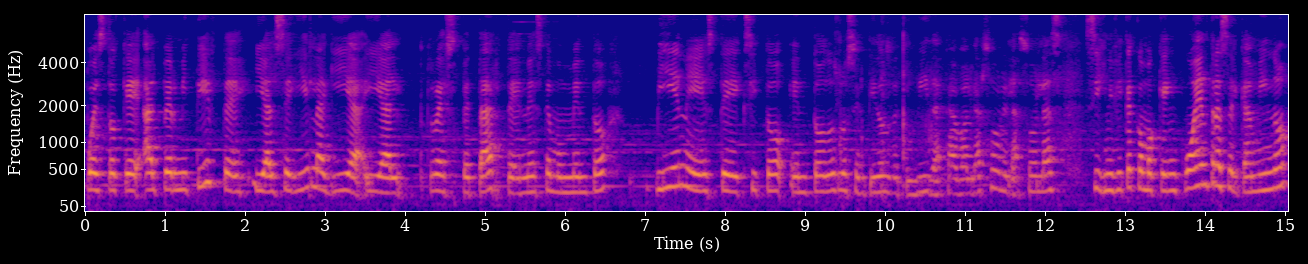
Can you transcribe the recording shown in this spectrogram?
puesto que al permitirte y al seguir la guía y al respetarte en este momento, viene este éxito en todos los sentidos de tu vida. Cabalgar sobre las olas significa como que encuentras el camino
